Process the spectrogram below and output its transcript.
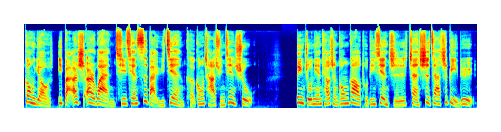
共有一百二十二万七千四百余件可供查询件数，并逐年调整公告土地现值占市价之比率。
